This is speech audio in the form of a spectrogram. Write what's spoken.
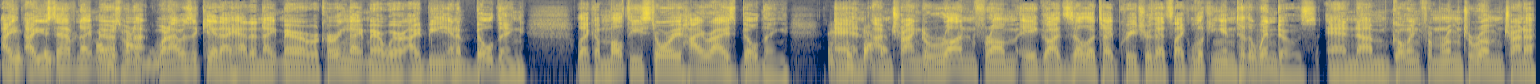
I, I used to have nightmares when I when I was a kid. I had a nightmare, a recurring nightmare, where I'd be in a building, like a multi-story high-rise building, and I'm trying to run from a Godzilla type creature that's like looking into the windows, and I'm going from room to room trying to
